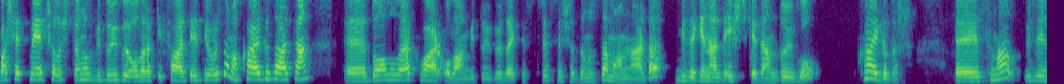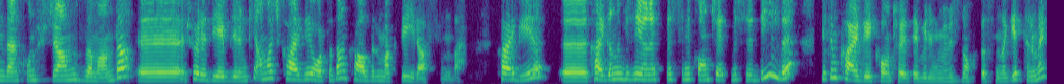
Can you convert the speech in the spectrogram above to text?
baş etmeye çalıştığımız bir duygu olarak ifade ediyoruz ama kaygı zaten e, doğal olarak var olan bir duygu. Özellikle stres yaşadığımız zamanlarda bize genelde eşlik eden duygu kaygıdır. Hı. sınav üzerinden konuşacağımız zaman da e, şöyle diyebilirim ki amaç kaygıyı ortadan kaldırmak değil aslında. Kaygıyı, e, kaygının bizi yönetmesini, kontrol etmesini değil de bizim kaygıyı kontrol edebilmemiz noktasında getirmek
